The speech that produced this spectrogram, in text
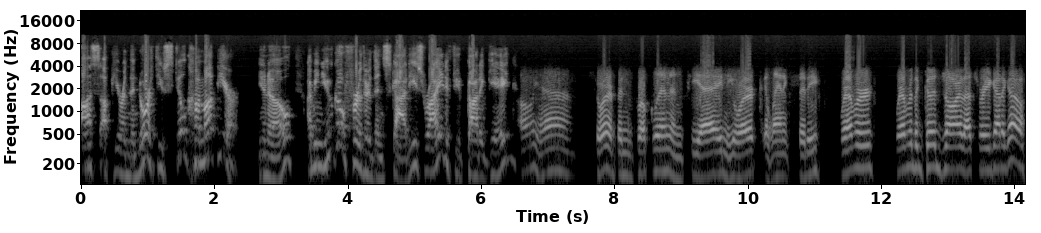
us up here in the north, you still come up here. You know, I mean, you go further than Scotty's, right? If you've got a gig. Oh yeah, sure. I've been Brooklyn and PA, New York, Atlantic City, wherever wherever the goods are. That's where you got to go.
